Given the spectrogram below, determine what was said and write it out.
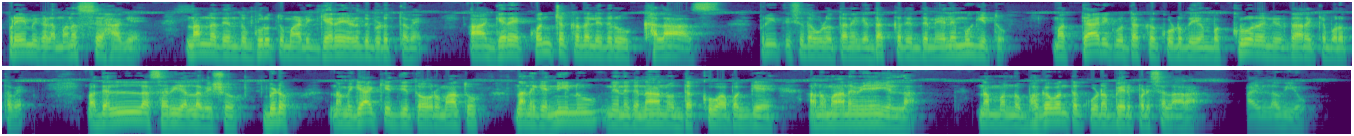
ಪ್ರೇಮಿಗಳ ಮನಸ್ಸೇ ಹಾಗೆ. ನನ್ನದೆಂದು ಗುರುತು ಮಾಡಿ ಗೆರೆ ಎಳೆದು ಬಿಡುತ್ತವೆ. ಆ ಗೆರೆ ಕೊಂಚಕದಲ್ಲಿದ್ದರೂ ಖಲಾಸ್ ಪ್ರೀತಿಸಿದವಳು ತನಗೆ ದಕ್ಕದಿದ್ದ ಮೇಲೆ ಮುಗಿತು. ಮತ್ಯಾರಿಗೂ ದಕ್ಕ ಕೊಡುದು ಎಂಬ ಕ್ರೂರ ನಿರ್ಧಾರಕ್ಕೆ ಬರುತ್ತವೆ. ಅದೆಲ್ಲ ಸರಿಯಲ್ಲ ವಿಶು. ಬಿಡು, ನಮಗ್ಯಾಕೆ ಇದ್ದಿತು ಅವರ ಮಾತು? ನನಗೆ ನೀನು, ನಿನಗೆ ನಾನು ದಕ್ಕುವ ಬಗ್ಗೆ ಅನುಮಾನವೇ ಇಲ್ಲ. ನಮ್ಮನ್ನು ಭಗವಂತ ಕೂಡ ಬೇರ್ಪಡಿಸಲಾರ. I love you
